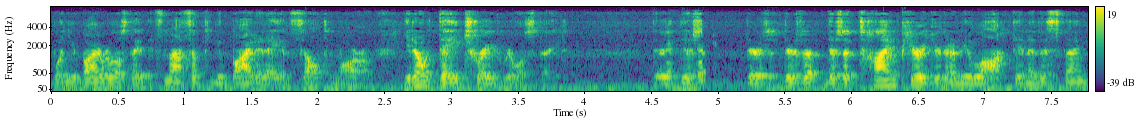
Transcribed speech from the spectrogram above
when you buy real estate, it's not something you buy today and sell tomorrow. You don't day trade real estate. There, there's there's there's a there's a time period you're going to be locked into this thing,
